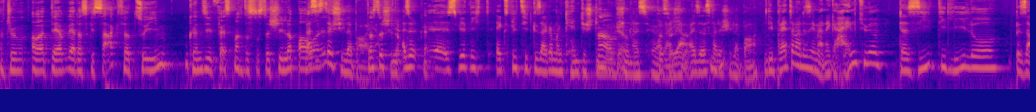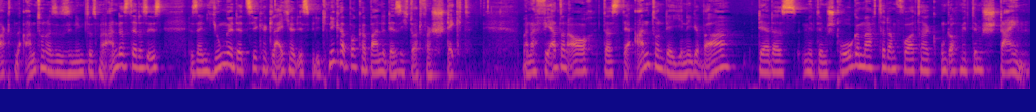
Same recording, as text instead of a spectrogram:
Entschuldigung, aber der, wer das gesagt hat zu ihm, können Sie festmachen, dass das der Schillerbauer ist? Das ist der Schillerbauer. Das ist der Schillerbauer. Also okay. es wird nicht explizit gesagt, aber man kennt die Stimme ah, okay, schon als Hörer. Ja, also das war der mhm. Schillerbauer. Die Bretterwand ist eben eine Geheimtür. Da sieht die Lilo besagten Anton, also sie nimmt das mal an, dass der das ist. Das ist ein Junge, der circa gleich alt ist wie die Knickerbockerbande, der sich dort versteckt. Man erfährt dann auch, dass der Anton derjenige war, der das mit dem Stroh gemacht hat am Vortag und auch mit dem Stein.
